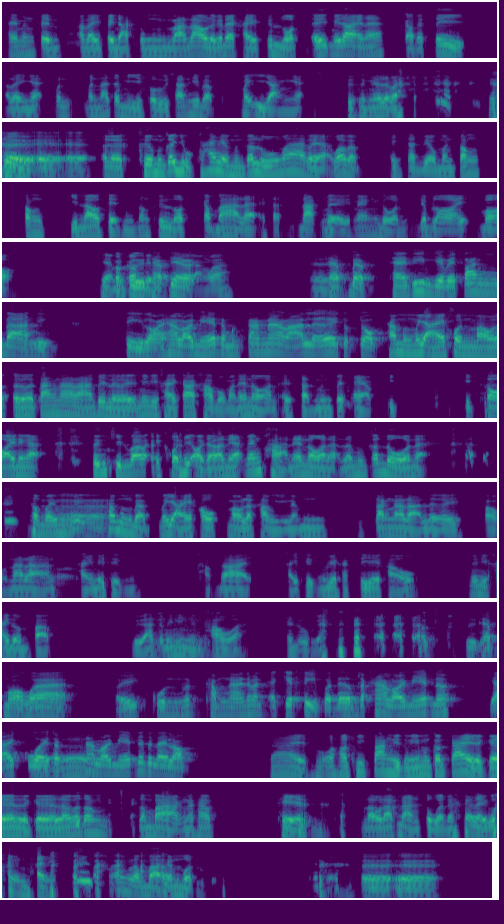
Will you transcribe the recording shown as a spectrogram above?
ให้มันเป็นอะไรไปดักตรงร้านเหล้าเลยก็ได้ใครขึ้นรถ เอ้ยไม่ได้นะกับแท็กซี่ อะไรอย่างเงี้ยมันมันน่าจะมี solution ที่แบบไม่อีหยังเงี้ยคือคือเข้าใจไหมเออเออเออเออ คือมึงก็อยู่ใกล้อะมึงก็รู้มากเลยอะว่าแบบไอสัตว์เดี๋ยวมันต้องต้องกินเหล้าเสร็จมึงต้องขึ้นรถกลับบ้านแล้วไอสัตว์ดักเลยแม่งโดนเรียบร้อยบอเนี่ยมันก็คือป็แท็บเนี่ยอย่างวะเออแท็บแบบแทนที่มึงจะไปตั้งด่านอีกสี่ร้อยห้าร้อยเมตรแต่มึงตั้งหน้าร้านเลยจบจบถ้ามึงไม่อยากให้คนเมาเออตั้งหน้าร้านไปเลย ไม่มีใครกล้าขับออกมาแน่นอนไอสัตว์มึงไปแอบอีก อีกซอยหนึ่งอะซึ่งคิดว่าไอคนที่ออกจากร้านเนี้ยแม่งผ่านแน่นอนอะแล้วมึงก็โดนอะทำไมมึงไม่ถ้ามึงแบบไม่อยากให้เขาเมาแล้วขับจริงๆนะมึงตั้งหน้าร้านเลย เป่าหน้าร้าน ใครไม่ถึงขับได้ ใครถึงเรียกแท็กซี่ให้เขาไม่มีใครโดนปรับ หรืออาจจะไม่มีเงินเข้า อะไม่รู้เหมือนกันคือแท็บมองว่าเฮ้ยคุณก็ทำงานให้มัน aggressive กว่าเดิมสักห้าร้อยเมตรเนอะย้ายกลวยสักเออห้าร้อยเมตรไม่เป็นไรหรอก ใช่เพราะว่าเพราะที่ตั้งอยู่ตรงนี้มันก็ใกล้เหลือเกินเหลือเกิน แล้วก็ต้องลำบากนะครับ เพจเรารักด่านตรวจนะอะไรก็ว่ากันไปต้องลำบากกันหมด เออเออ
